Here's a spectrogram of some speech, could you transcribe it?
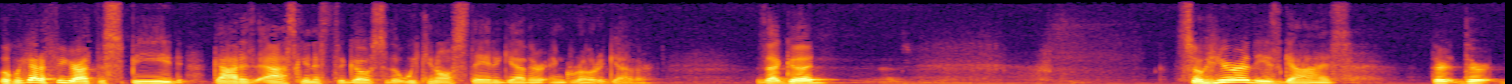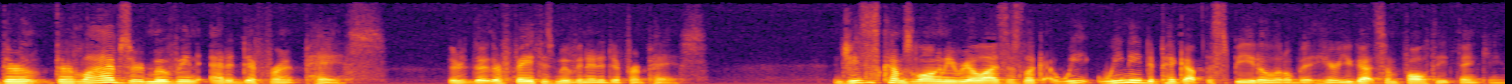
look, we got to figure out the speed God is asking us to go so that we can all stay together and grow together. Is that good? So here are these guys. Their, their, their, their lives are moving at a different pace. Their, their, their faith is moving at a different pace. And Jesus comes along and he realizes, look, we, we need to pick up the speed a little bit here. You got some faulty thinking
